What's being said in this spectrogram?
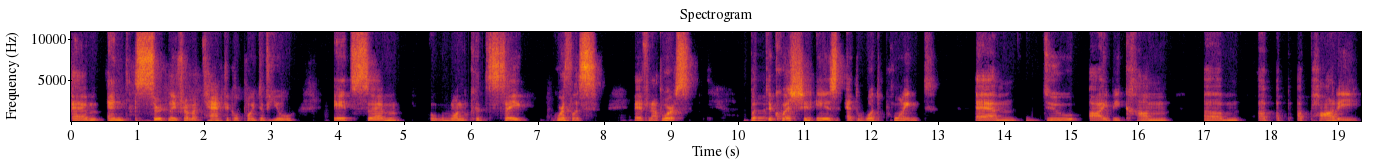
Um, and certainly, from a tactical point of view, it's um, one could say worthless, if not worse. But the question is at what point um, do I become um, a, a, a, party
